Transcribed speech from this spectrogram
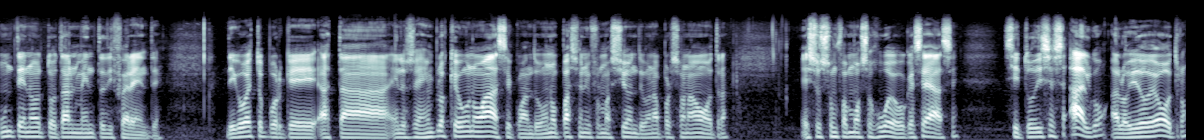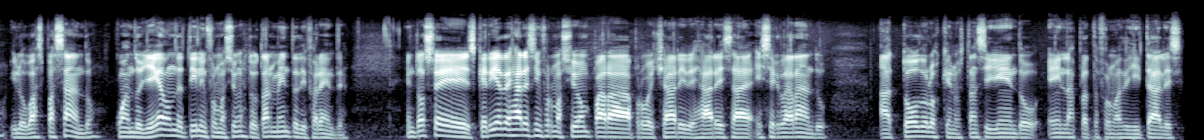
un tenor totalmente diferente. Digo esto porque hasta en los ejemplos que uno hace cuando uno pasa una información de una persona a otra, eso es un famoso juego que se hace. Si tú dices algo al oído de otro y lo vas pasando, cuando llega donde ti la información es totalmente diferente. Entonces, quería dejar esa información para aprovechar y dejar esa, ese aclarando a todos los que nos están siguiendo en las plataformas digitales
